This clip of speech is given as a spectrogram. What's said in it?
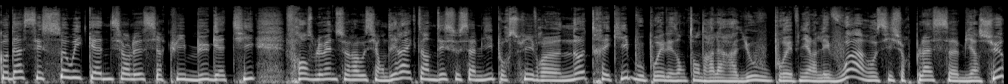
Coda, c'est ce week-end sur le circuit Bugatti. France Bleu sera aussi en direct hein, dès ce samedi pour suivre euh, notre équipe. Vous pourrez les entendre à la radio, vous pourrez venir les voir aussi sur place, euh, bien sûr.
